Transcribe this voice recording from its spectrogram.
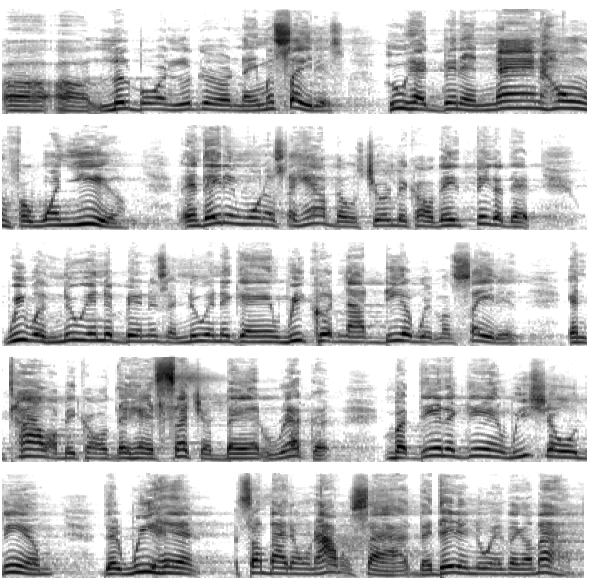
uh, uh, little boy and little girl named Mercedes, who had been in nine homes for one year, and they didn't want us to have those children because they figured that we were new in the business and new in the game. We could not deal with Mercedes and Tyler because they had such a bad record. But then again, we showed them that we had somebody on our side that they didn't know anything about.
